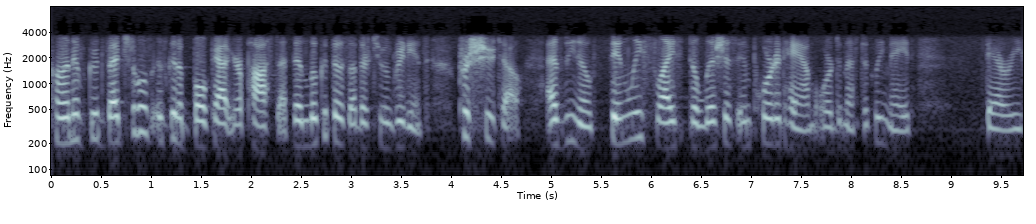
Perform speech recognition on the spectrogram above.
ton of good vegetables, is going to bulk out your pasta. Then look at those other two ingredients. Prosciutto, as we know, thinly sliced, delicious imported ham or domestically made very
